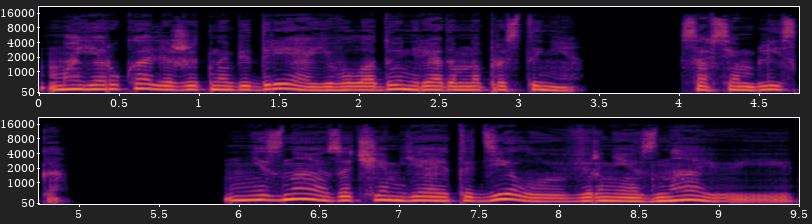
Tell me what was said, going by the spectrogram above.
Моя рука лежит на бедре, а его ладонь рядом на простыне. Совсем близко. Не знаю, зачем я это делаю, вернее, знаю, и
